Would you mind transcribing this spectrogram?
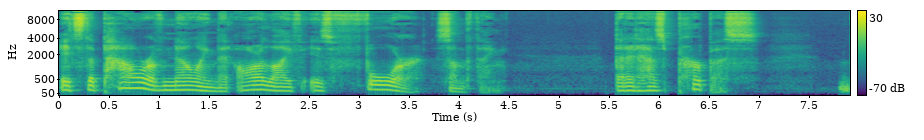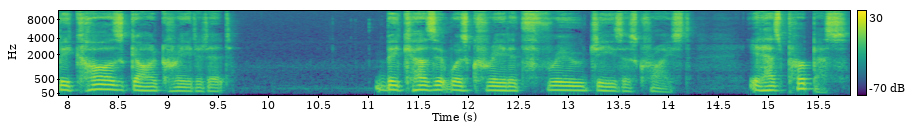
It's the power of knowing that our life is for something that it has purpose because God created it, because it was created through Jesus Christ. It has purpose.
